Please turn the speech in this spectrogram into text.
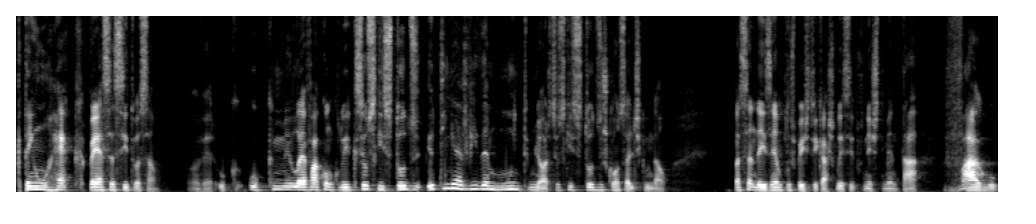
que têm um hack para essa situação. A ver? O que, o que me leva a concluir que se eu seguisse todos, eu tinha a vida muito melhor se eu seguisse todos os conselhos que me dão. Passando a exemplos para isto ficar explícito, porque neste momento está vago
